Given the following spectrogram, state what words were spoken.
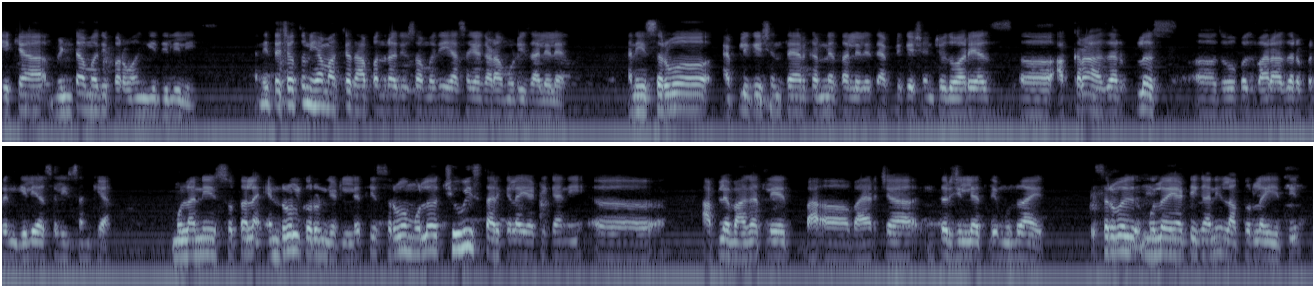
एका मिनिटामध्ये परवानगी दिलेली. आणि त्याच्यातून ह्या मागच्या दहा पंधरा दिवसामध्ये ह्या सगळ्या घडामोडी झालेल्या आहेत. आणि सर्व ऍप्लिकेशन तयार करण्यात आलेले आहेत. ऍप्लिकेशनच्या द्वारे आज अकरा हजार प्लस जवळपास बारा हजारापर्यंत गेली असेल ही संख्या. मुलांनी स्वतःला एनरोल करून घेतलेले आहेत. ही सर्व मुलं चोवीस तारखेला या ठिकाणी आपल्या भागातले आहेत, बा- बाहेरच्या इतर जिल्ह्यातले मुलं आहेत. सर्व मुलं या ठिकाणी लातूरला येतील.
